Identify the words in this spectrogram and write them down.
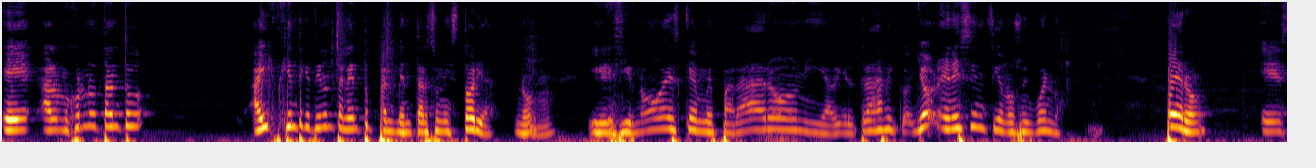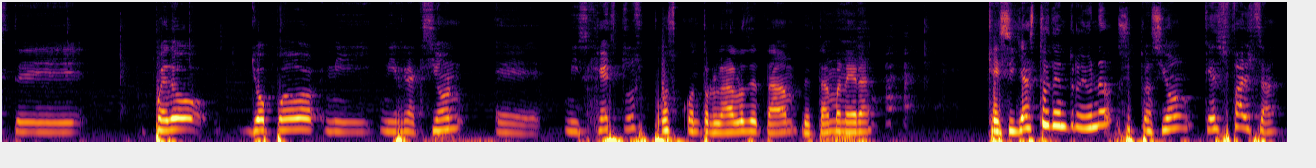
Eh, a lo mejor no tanto. Hay gente que tiene un talento para inventarse una historia, ¿no? Y decir, no, es que me pararon y había el tráfico. Yo en ese sentido no soy bueno. Pero, este, puedo, yo puedo, mi, mi reacción, eh, mis gestos, puedo controlarlos de tal, de tal manera que si ya estoy dentro de una situación que es falsa,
